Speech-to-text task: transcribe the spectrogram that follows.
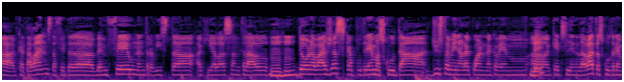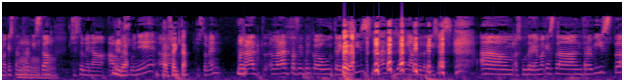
uh, catalans. De fet, uh, vam fer una entrevista aquí a la central Mhm. d'Ona Bages, que podrem escoltar justament ara quan acabem Bé. uh, aquest Llena de debat. Escoltarem aquesta entrevista justament a Alba Mira, Sunyer. uh, perfecte. Justament. M'ha anat, anat perfecte que ho traguessis, m'ha anat genial que ho traguessis. Um, escoltarem aquesta entrevista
